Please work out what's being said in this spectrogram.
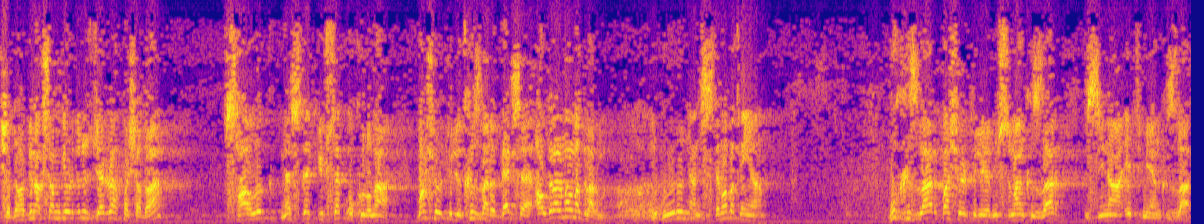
İşte daha dün akşam gördünüz Cerrahpaşa'da sağlık meslek yüksek okuluna başörtülü kızları derse aldılar mı almadılar mı? E buyurun yani sisteme bakın ya. Bu kızlar başörtülü Müslüman kızlar zina etmeyen kızlar.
